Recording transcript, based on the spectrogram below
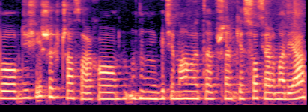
Bo w dzisiejszych czasach, o, gdzie mamy te wszelkie social media,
